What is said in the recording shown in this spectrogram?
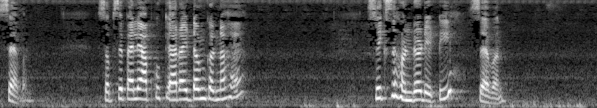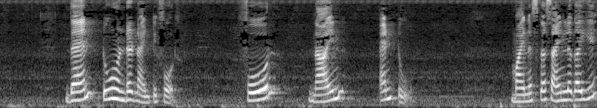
seven सबसे पहले आपको क्या राइट डाउन करना है? Six hundred eighty seven then two hundred ninety four four nine and two minus का साइन लगाइए.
